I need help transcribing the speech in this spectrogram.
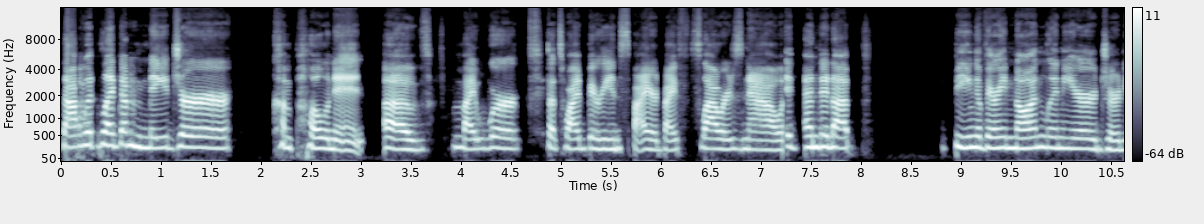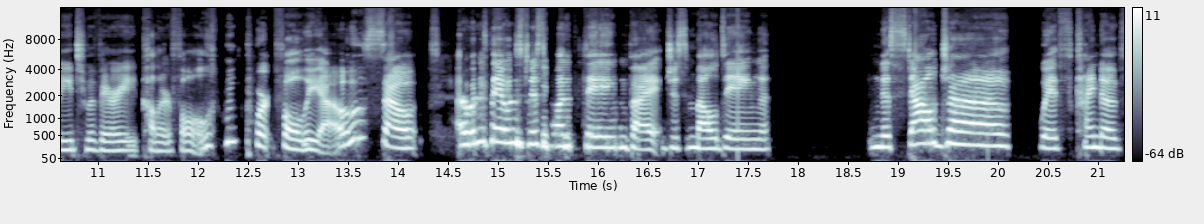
That was like a major component of my work. That's why I'm very inspired by flowers now. It ended up being a very non-linear journey to a very colorful portfolio. So I wouldn't say it was just one thing, but just melding nostalgia with kind of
